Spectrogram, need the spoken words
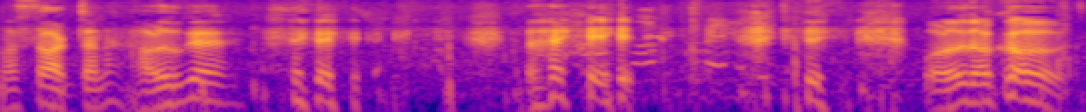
मस्त वाटतं ना? हळू ग. पळू नको.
